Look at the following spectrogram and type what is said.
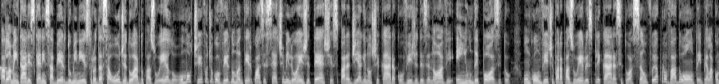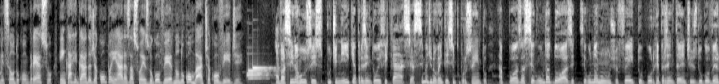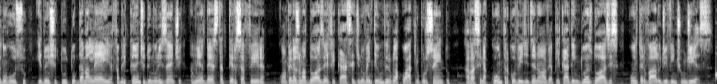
Parlamentares querem saber do ministro da Saúde, Eduardo Pazuello, o motivo de o governo manter quase 7 milhões de testes para diagnosticar a Covid-19 em um depósito. Um convite para Pazuello explicar a situação foi aprovado ontem pela comissão do Congresso encarregada de acompanhar as ações do governo no combate à Covid. A vacina russa Sputnik apresentou eficácia acima de 95% após a segunda dose, segundo anúncio feito por representantes do governo russo e do Instituto Gamaleya, fabricante do imunizante, amanhã desta terça-feira. Com apenas uma dose, a eficácia é de 91,4%. A vacina contra a Covid-19 é aplicada em duas doses, com intervalo de 21 dias.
